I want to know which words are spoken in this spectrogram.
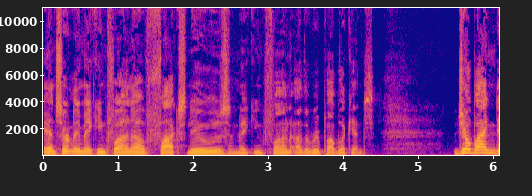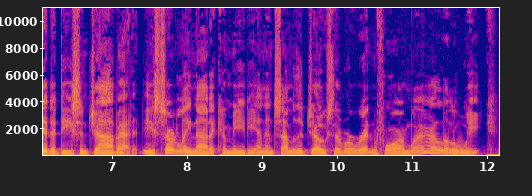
and certainly making fun of Fox News and making fun of the Republicans. Joe Biden did a decent job at it. He's certainly not a comedian, and some of the jokes that were written for him were a little weak.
